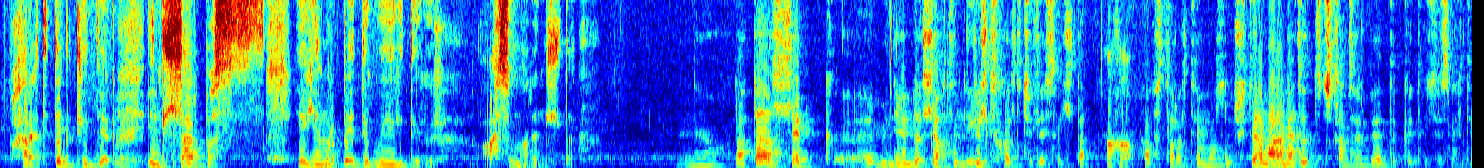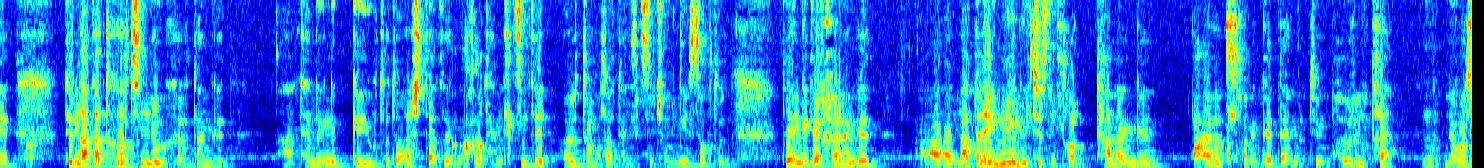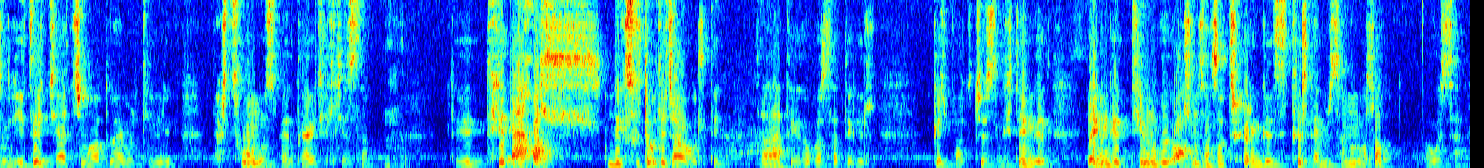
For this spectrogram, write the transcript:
харагддаг. Тэгэд яг энэ талаар бас яг ямар байдаг вэ гэдэг асуумаар байна л да. Надад л яг э, миний амьдралын хугацаанд нэг л зохиолдож илээсэн л да. Аха. Австрал тийм боломж. Гэтэ маа найзууд ч ганц хоёр байдаг гэдэг хэлсэн. Гэтэ тэр надад тохиолдсон нь юу гэхээр одоо ингээд таньдаг нэг юугтууд байгаа шүү дээ. Тэгээд танилцсан тий. Оюутан болоод танилцсан ч юм нийс хүүхдүүд. Тэгээд ингээд ярахаар ингээд Аа надад яг нэг нь хэлчихсэн болохоор та нар ингээд бааюу болохоор ингээд амар тийм хоримтгай. Нэг бол хизээч яаж магадгүй амар тийм нэг барьцгүй хүмүүс байдгаа гэж хэлчихсэн. Тэгээд тэгэхэд анх бол нэг сүтэ хүлээж аваагүй л дээ. За тэгээд угаасаа тэгэл гэж бодож байсан. Гэтэ ингээд яг ингээд тийм үгийг олон сонсоод ирэхээр ингээд сэтгэлд амар сонирн болоод угаасаа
